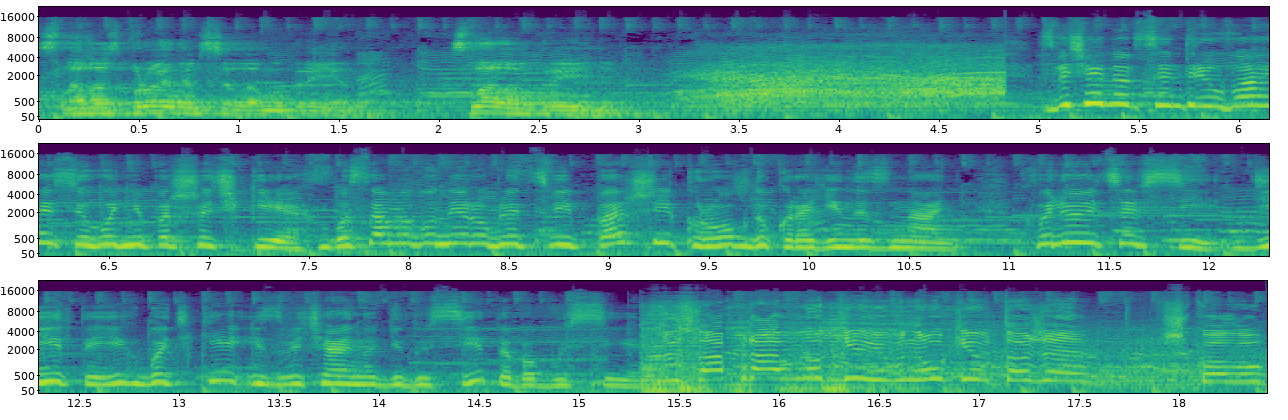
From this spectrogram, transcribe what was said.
Слава Збройним силам України! Слава Україні! Звичайно, в центрі уваги сьогодні першачки, бо саме вони роблять свій перший крок до країни знань. Хвилюються всі діти, їх батьки і, звичайно, дідусі та бабусі. Прийшла правнуків і внуків теж в школу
